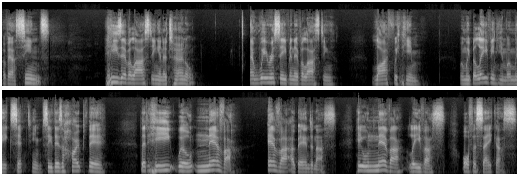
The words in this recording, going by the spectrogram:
of our sins. He's everlasting and eternal. And we receive an everlasting life with Him when we believe in Him, when we accept Him. See, there's a hope there that He will never, ever abandon us. He will never leave us or forsake us.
